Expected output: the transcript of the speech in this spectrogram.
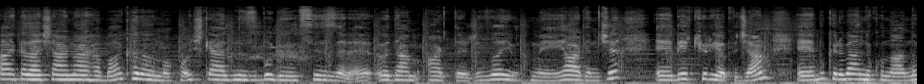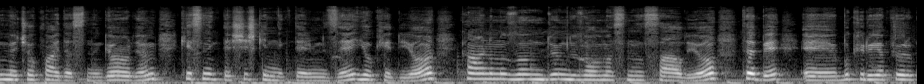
Arkadaşlar merhaba kanalıma hoş geldiniz. Bugün sizlere ödem arttırıcı, zayıflamaya yardımcı e, bir kür yapacağım. E, bu kürü ben de kullandım ve çok faydasını gördüm. Kesinlikle şişkinliklerimizi yok ediyor. Karnımızın dümdüz olmasını sağlıyor. Tabi e, bu kürü yapıyorum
